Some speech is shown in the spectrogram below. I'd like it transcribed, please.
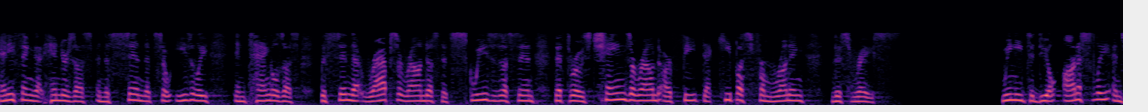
anything that hinders us and the sin that so easily entangles us, the sin that wraps around us, that squeezes us in, that throws chains around our feet, that keep us from running this race. we need to deal honestly and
